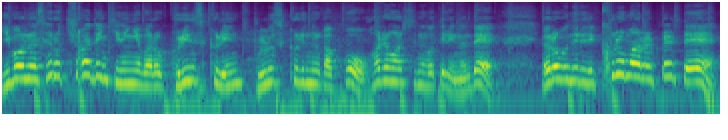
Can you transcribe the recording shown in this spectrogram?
이번에 새로 추가된 기능이 바로 그린 스크린, 블루 스크린을 갖고 활용할 수 있는 것들이 있는데 여러분들이 이제 크로마를 뺄 때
